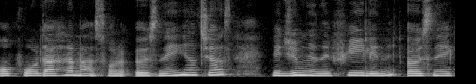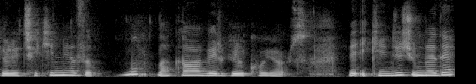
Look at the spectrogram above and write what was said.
obwohl'dan hemen sonra özneyi yazacağız ve cümlenin fiilini özneye göre çekimli yazıp mutlaka virgül koyuyoruz. Ve ikinci cümlede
